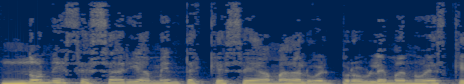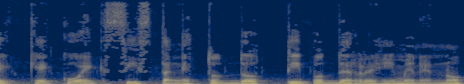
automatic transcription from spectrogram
no necesariamente es que sea malo, el problema no es que, que coexistan estos dos tipos de regímenes, ¿no?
